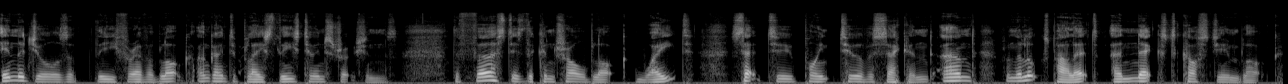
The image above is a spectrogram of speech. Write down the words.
in the jaws of the forever block I'm going to place these two instructions. The first is the control block wait set to 0.2 of a second and from the looks palette a next costume block.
